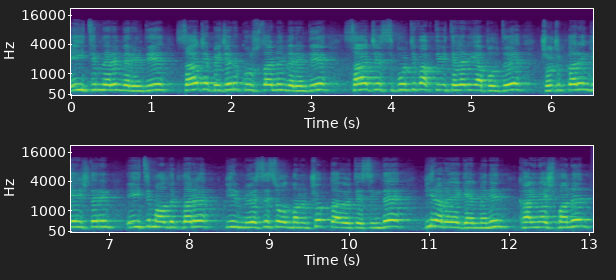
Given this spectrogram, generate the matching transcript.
eğitimlerin verildiği, sadece beceri kurslarının verildiği, sadece sportif aktivitelerin yapıldığı, çocukların, gençlerin eğitim aldıkları bir müessese olmanın çok daha ötesinde bir araya gelmenin, kaynaşmanın,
